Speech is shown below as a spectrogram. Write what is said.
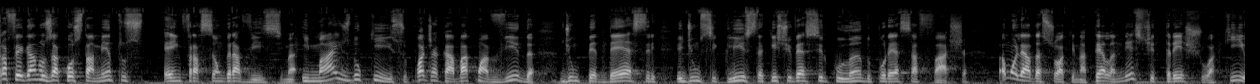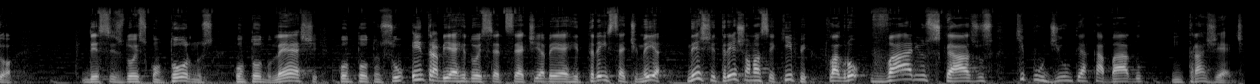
Trafegar nos acostamentos é infração gravíssima e, mais do que isso, pode acabar com a vida de um pedestre e de um ciclista que estiver circulando por essa faixa. Dá uma olhada só aqui na tela, neste trecho aqui, ó, desses dois contornos, contorno leste, contorno sul, entre a BR-277 e a BR-376, neste trecho a nossa equipe flagrou vários casos que podiam ter acabado em tragédia.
